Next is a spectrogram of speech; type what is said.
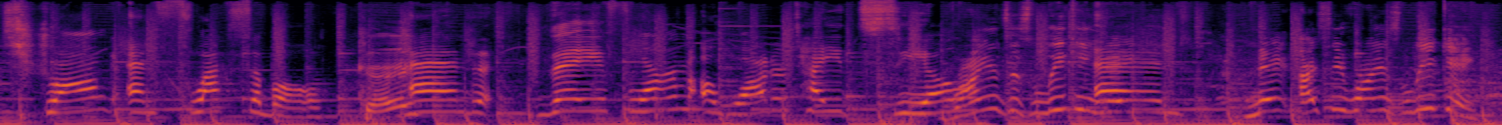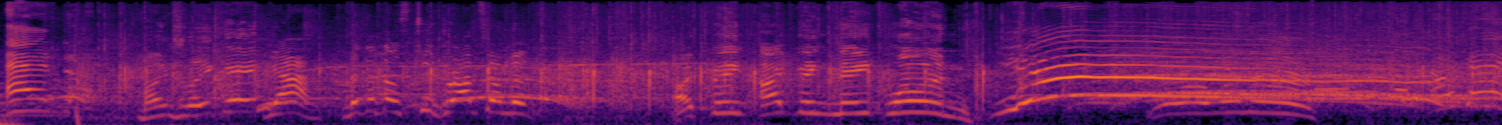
strong and flexible. Okay. And they form a watertight seal. Ryan's is leaking, Nate. And Nate, I see Ryan's leaking. And Mine's leaking? Yeah, look at those two drops on the. I think I think Nate won. Yeah! You're our winner. okay,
